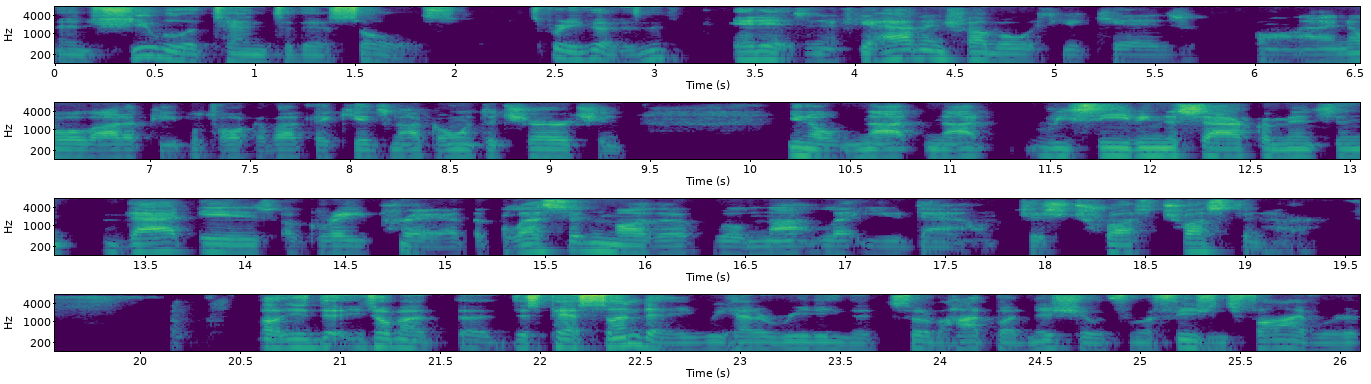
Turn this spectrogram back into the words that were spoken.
and she will attend to their souls. It's pretty good, isn't it? It is. And if you're having trouble with your kids, uh, and I know a lot of people talk about their kids not going to church and you know not not receiving the sacraments and that is a great prayer the blessed mother will not let you down just trust trust in her well, you, you talk about uh, this past Sunday, we had a reading that sort of a hot button issue from Ephesians 5, where,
